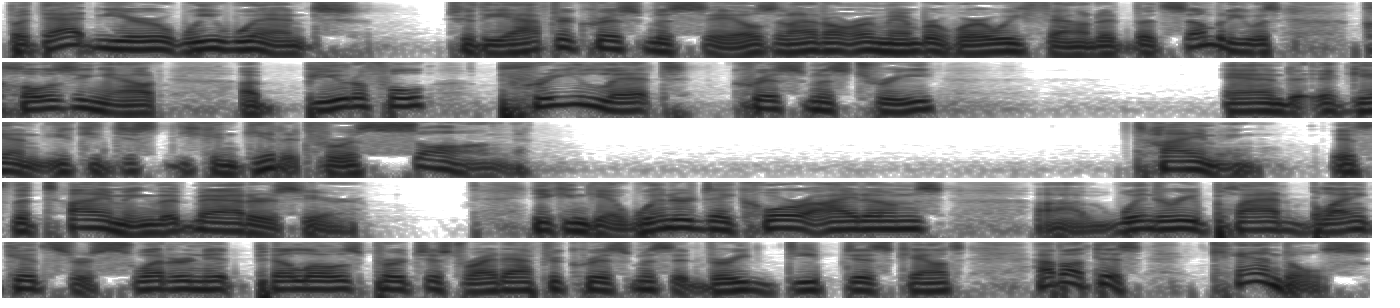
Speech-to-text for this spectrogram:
But that year we went to the after Christmas sales and I don't remember where we found it, but somebody was closing out a beautiful pre lit Christmas tree. And again, you can just, you can get it for a song. Timing. It's the timing that matters here. You can get winter decor items, uh, wintry plaid blankets, or sweater knit pillows purchased right after Christmas at very deep discounts. How about this? Candles.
